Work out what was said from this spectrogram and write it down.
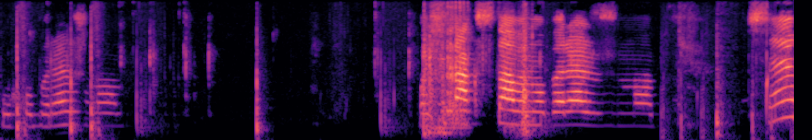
Фух, обережно. Ось так ставимо обережно. Все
